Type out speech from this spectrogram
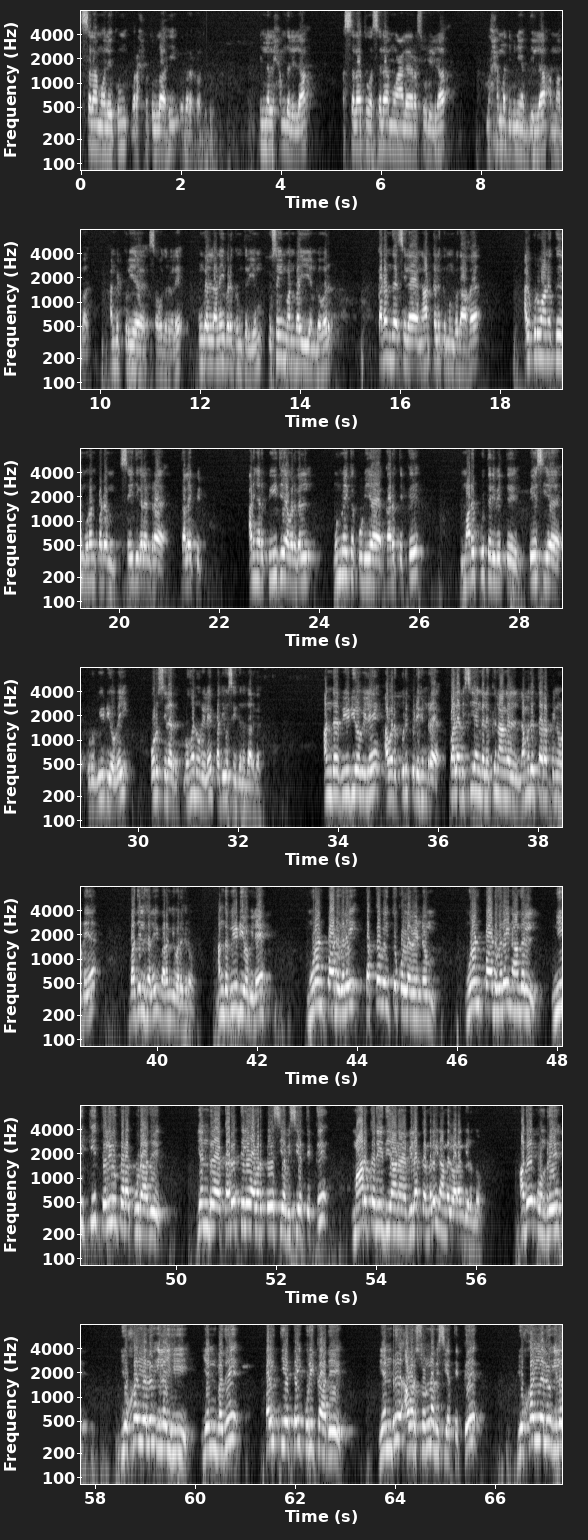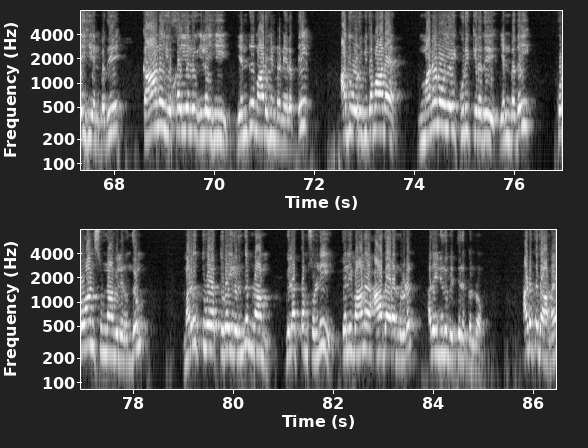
அஸ்லாம் வலைக்கும் வரமத்துல்லாஹி வபரகாத்து இன்னல் ஹம்தலில்லா அஸ்ஸலாத்து வசலாம் அல ரசூலில்லா முஹம்மது பின் அப்துல்லா அம்மாபாத் அன்பிற்குரிய சகோதரர்களே உங்கள் அனைவருக்கும் தெரியும் உசைன் மன்பாயி என்பவர் கடந்த சில நாட்களுக்கு முன்பதாக அல் குர்வானுக்கு முரண்படும் செய்திகள் என்ற தலைப்பில் அறிஞர் பிஜே அவர்கள் முன்வைக்கக்கூடிய கருத்துக்கு மறுப்பு தெரிவித்து பேசிய ஒரு வீடியோவை ஒரு சிலர் முகநூலிலே பதிவு செய்திருந்தார்கள். அந்த வீடியோவிலே அவர் குறிப்பிடுகின்ற பல விஷயங்களுக்கு நாங்கள் நமது தரப்பினுடைய பதில்களை வழங்கி வருகிறோம். அந்த வீடியோவிலே முரண்பாடுகளை தக்க வைத்துக் கொள்ள வேண்டும். முரண்பாடுகளை நாங்கள் நீக்கி தெளிவு பெறக்கூடாது என்ற கருத்திலே அவர் பேசிய விஷயத்திற்கு மார்க்க ரீதியான விளக்கங்களை நாங்கள் வழங்கியிருந்தோம். அதே போன்று யுகையலு இலகி என்பது பைத்தியத்தை குறிக்காது என்று அவர் சொன்ன விஷயத்திற்கு யுகையலு இலைஹி என்பது காண யுகையலு இலைஹி என்று மாறுகின்ற நேரத்தில் அது ஒரு விதமான மனநோயை குறிக்கிறது என்பதை குர்வான் சுண்ணாவிலிருந்தும் மருத்துவ துறையிலிருந்தும் நாம் விளக்கம் சொல்லி தெளிவான ஆதாரங்களுடன் அதை நிரூபித்து இருக்கின்றோம் அடுத்ததாக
